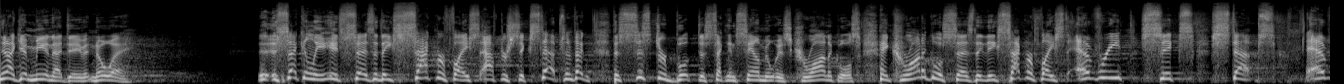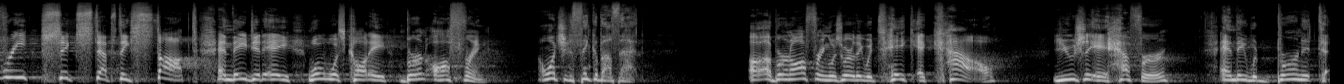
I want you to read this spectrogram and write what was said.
not getting me in that, David. No way. Uh, secondly, it says that they sacrificed after six steps. In fact, the sister book to Second Samuel is Chronicles, and Chronicles says that they sacrificed every six steps. Every six steps, they stopped and they did a what was called a burnt offering. I want you to think about that. A burnt offering was where they would take a cow, usually a heifer, and they would burn it to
